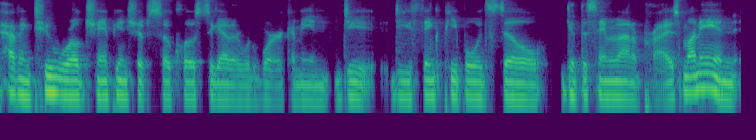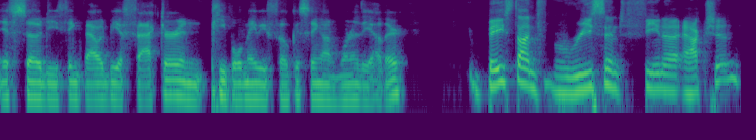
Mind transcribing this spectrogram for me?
having two world championships so close together would work? I mean, do you, do you think people would still get the same amount of prize money? And if so, do you think that would be a factor in people maybe focusing on one or the other? based on recent FINA action,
